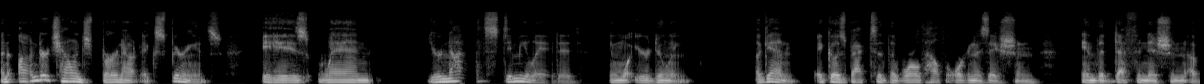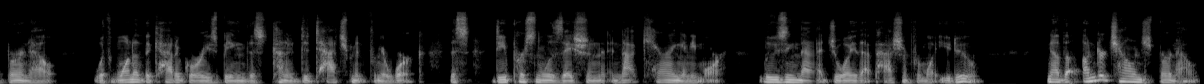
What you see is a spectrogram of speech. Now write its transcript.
an under challenged burnout experience is when you're not stimulated in what you're doing. Again, it goes back to the World Health Organization in the definition of burnout, with one of the categories being this kind of detachment from your work, this depersonalization and not caring anymore, losing that joy, that passion from what you do. Now, the under challenged burnout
